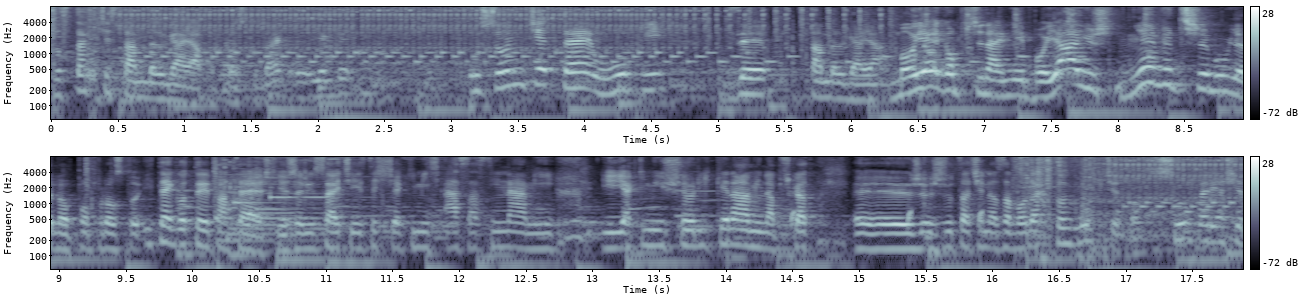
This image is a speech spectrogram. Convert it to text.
zostawcie Stumble Guy'a po prostu, tak? Jakby usuńcie te łuki z Stumble Guy'a. Mojego przynajmniej, bo ja już nie wytrzymuję, no po prostu. I tego typa też. Jeżeli, słuchajcie, jesteście jakimiś asasinami i jakimiś shurikenami na przykład yy, rzucacie na zawodach, to róbcie to. Super, ja się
